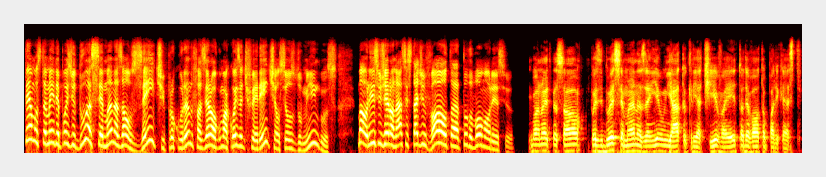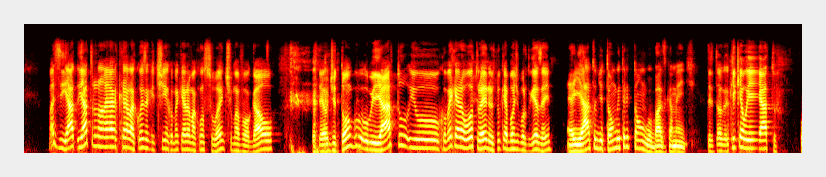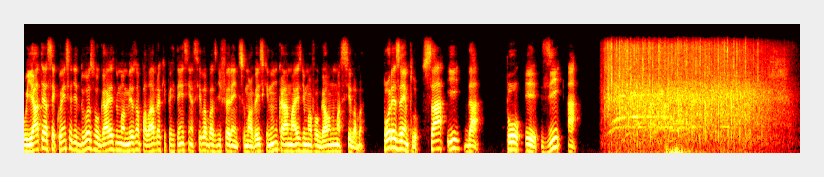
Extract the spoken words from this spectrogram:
Temos também, depois de duas semanas ausente, procurando fazer alguma coisa diferente aos seus domingos, Maurício Geronasso está de volta. Tudo bom, Maurício? Boa noite, pessoal. Depois de duas semanas aí, um hiato criativo aí, tô de volta ao podcast. Mas hiato, hiato não é aquela coisa que tinha, como é que era, uma consoante, uma vogal... É o ditongo, o hiato e o. Como é que era o outro, Enio? Tu que é bom de português aí? É hiato, ditongo e tritongo, basicamente. Tritongo. O que, que é o hiato? O hiato é a sequência de duas vogais numa mesma palavra que pertencem a sílabas diferentes, uma vez que nunca há mais de uma vogal numa sílaba. Por exemplo, saída, poesia.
